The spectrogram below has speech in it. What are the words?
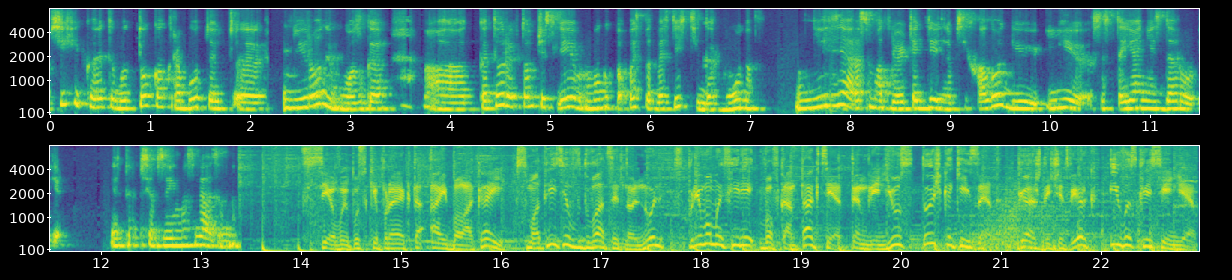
Психика — это вот то, как работают э, нейроны мозга, э, которые в том числе могут попасть под воздействие гормонов. Нельзя рассматривать отдельно психологию и состояние здоровья. Это все взаимосвязано. Все выпуски проекта «Айбалакай» смотрите в 20.00 в прямом эфире во Вконтакте tenvynews.kz каждый четверг и воскресенье.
